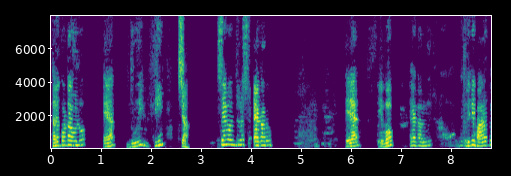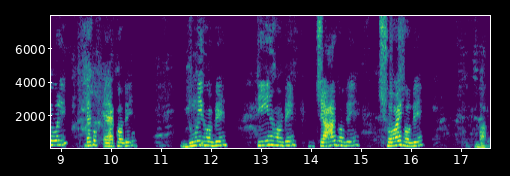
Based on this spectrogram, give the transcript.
তাহলে কটা হলো? এক, দুই, তিন, চার। সেম হচ্ছিল এগারো। এক এবং এগারো। যদি বারোকে বলি, দেখো এক হবে, দুই হবে, তিন হবে, চার হবে, ছয় হবে, বারো।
